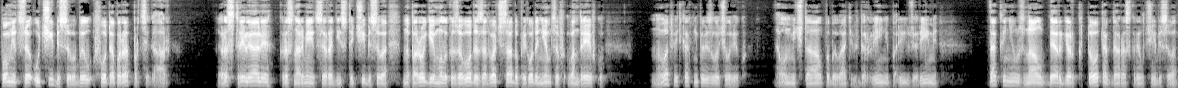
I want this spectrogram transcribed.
Помнится, у Чибисова был фотоаппарат-портсигар. Расстреляли красноармейцы-радисты Чибисова на пороге молокозавода за два часа до прихода немцев в Андреевку. Ну вот ведь как не повезло человеку. А он мечтал побывать в Берлине, Париже, Риме. Так и не узнал Бергер, кто тогда раскрыл Чибисова.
